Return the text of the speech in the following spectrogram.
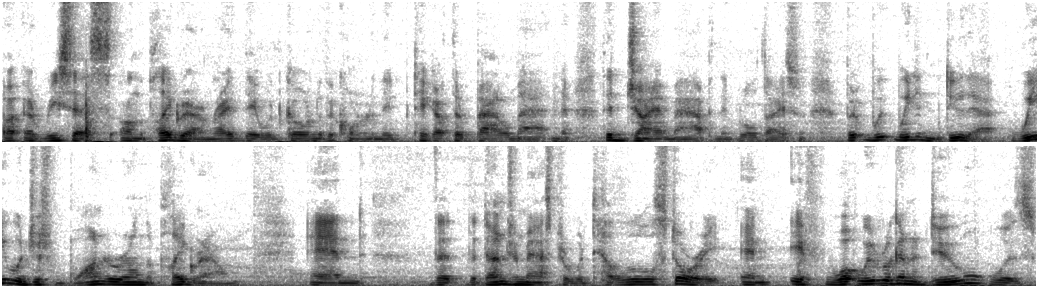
uh, at recess on the playground. Right? They would go into the corner and they'd take out their battle mat and the giant map, and they'd roll dice. But we, we didn't do that. We would just wander around the playground, and the the dungeon master would tell a little story. And if what we were going to do was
